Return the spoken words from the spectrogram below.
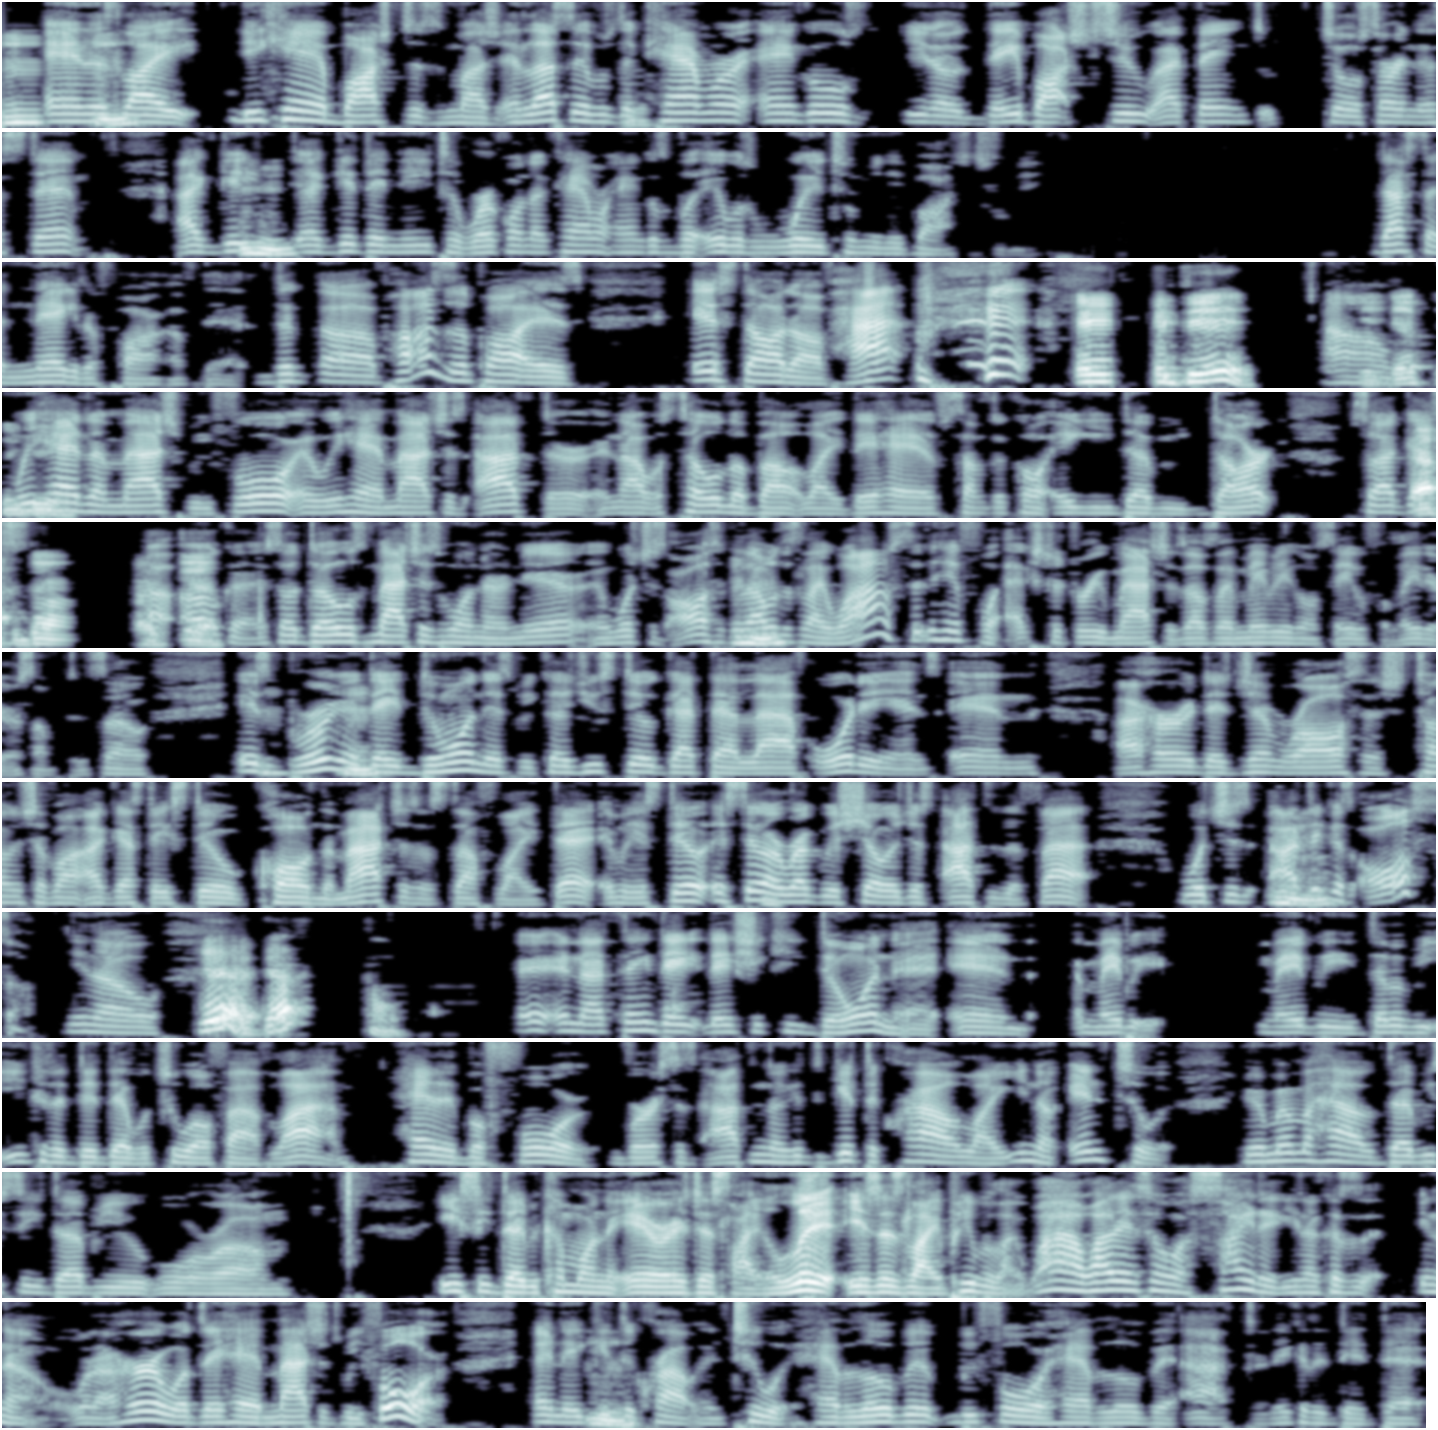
Mm-hmm. And it's like you can't botch this much unless it was the camera angles. You know, they botched too. I think to, to a certain extent. I get mm-hmm. I get they need to work on the camera angles, but it was way too many botches for me. That's the negative part of that. The uh, positive part is it started off hot. it, it, did. Um, it we did. had a match before and we had matches after, and I was told about like they have something called AEW Dark. So I guess Dark. Uh. Okay, so those matches were not near, and which is awesome because mm-hmm. I was just like, wow, I'm sitting here for extra three matches. I was like, maybe they're gonna save it for later or something. So it's brilliant mm-hmm. they doing this because you still got that live audience, and I heard that Jim Ross and Tony Schiavone, I guess they still call the matches and stuff like that. I mean, it's still it's still a regular show. It's just after the fact, which is mm-hmm. I think mm-hmm. is awesome. You know. Yeah, definitely. And, and I think they they should keep doing that. And maybe maybe WWE could have did that with 205 Live had it before versus I you know to get the crowd like you know into it. You remember how WCW or um ECW come on the air it's just like lit. It's just like people like wow why are they so excited you know because you know what I heard was they had matches before and they get mm. the crowd into it. Have a little bit before, have a little bit after. They could have did that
